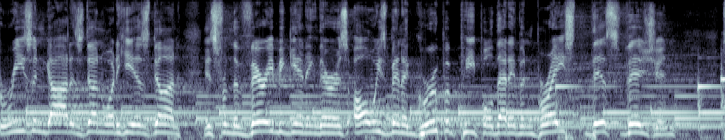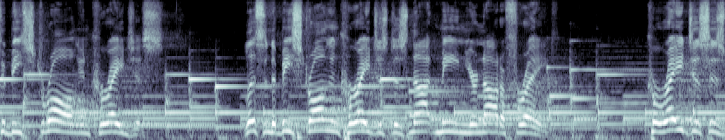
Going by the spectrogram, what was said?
reason God has done what He has done is from the very beginning, there has always been a group of people that have embraced this vision to be strong and courageous. Listen, to be strong and courageous does not mean you're not afraid. Courageous is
